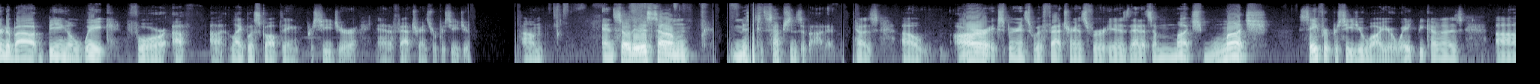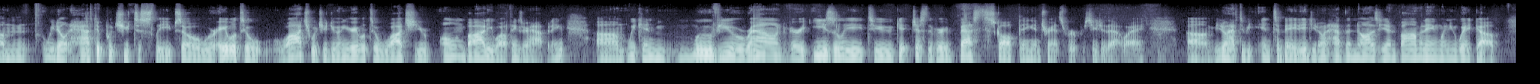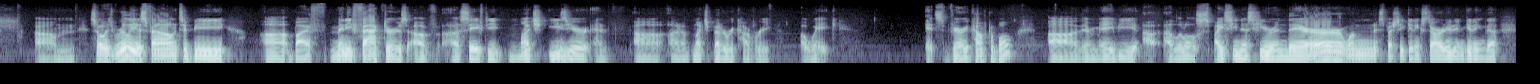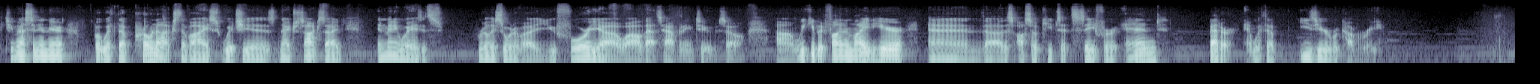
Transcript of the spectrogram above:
learned about being awake for a, a liposculpting procedure and a fat transfer procedure. Um, and so there is some misconceptions about it because uh, our experience with fat transfer is that it's a much, much safer procedure while you're awake because um, we don't have to put you to sleep. So we're able to watch what you're doing. You're able to watch your own body while things are happening. Um, we can move you around very easily to get just the very best sculpting and transfer procedure that way. Um, you don't have to be intubated. You don't have the nausea and vomiting when you wake up. Um, so it really is found to be, uh, by many factors of uh, safety, much easier and uh, on a much better recovery awake. It's very comfortable. Uh, there may be a, a, little spiciness here and there when especially getting started and getting the tumescent in there. But with the Pronox device, which is nitrous oxide, in many ways it's really sort of a euphoria while that's happening too. So um, we keep it fun and light here and uh, this also keeps it safer and better and with a easier recovery.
